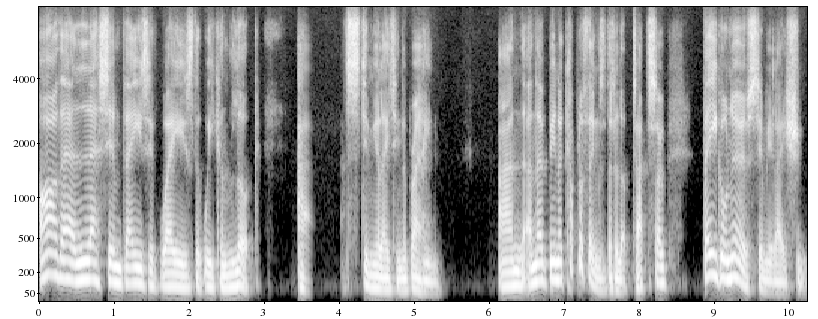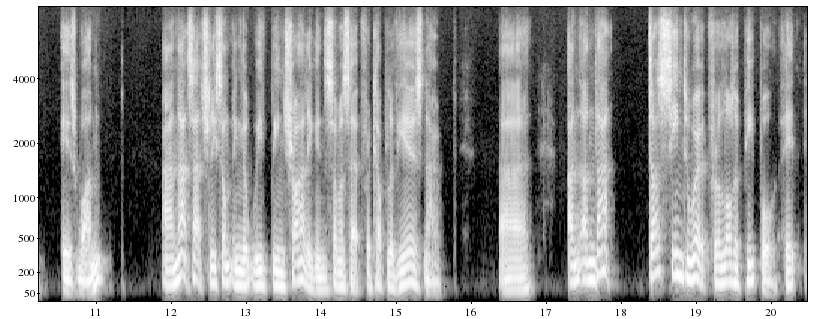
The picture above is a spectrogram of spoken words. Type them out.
Are there less invasive ways that we can look at stimulating the brain? And, and there have been a couple of things that are looked at. So, vagal nerve stimulation is one. And that's actually something that we've been trialing in Somerset for a couple of years now. Uh, and, and that does seem to work for a lot of people. It,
